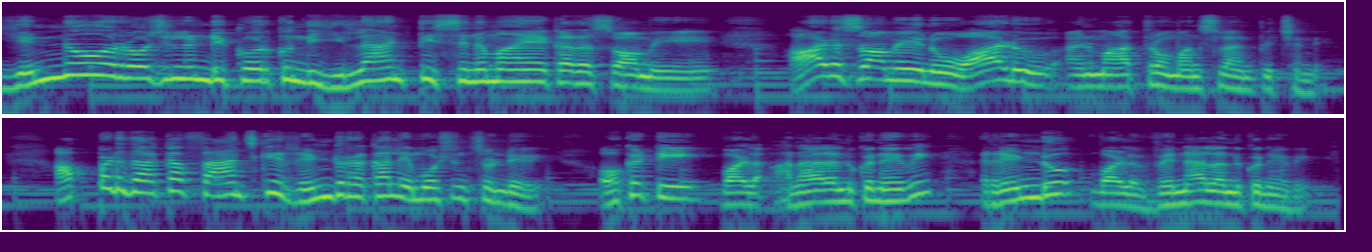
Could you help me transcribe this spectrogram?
ఎన్నో రోజుల నుండి కోరుకుంది ఇలాంటి సినిమాయే కదా స్వామి. ఆడు స్వామి నువ్వు ఆడు అని మాత్రం మనసులో అనిపించింది. అప్పటిదాకా ఫ్యాన్స్కి రెండు రకాల ఎమోషన్స్ ఉండేవి. ఒకటి వాళ్ళు అనాలనుకునేవి. రెండు వాళ్ళు వినాలనుకునేవి.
